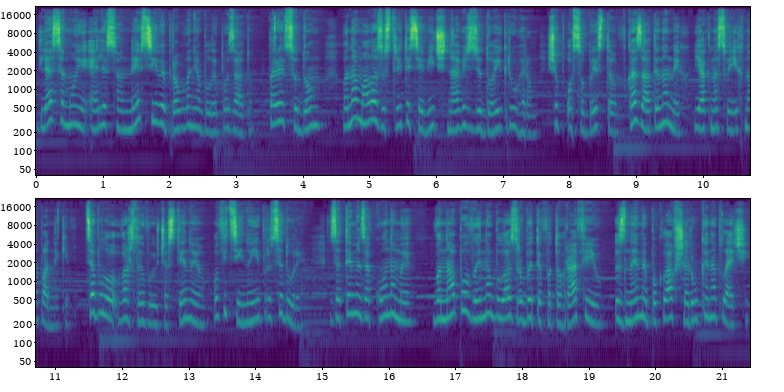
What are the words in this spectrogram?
Для самої Елісон не всі випробування були позаду. Перед судом вона мала зустрітися віч навіть з Юдою Крюгером, щоб особисто вказати на них, як на своїх нападників. Це було важливою частиною офіційної процедури. За тими законами вона повинна була зробити фотографію, з ними поклавши руки на плечі.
